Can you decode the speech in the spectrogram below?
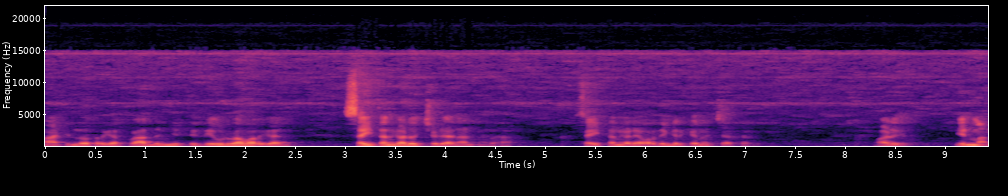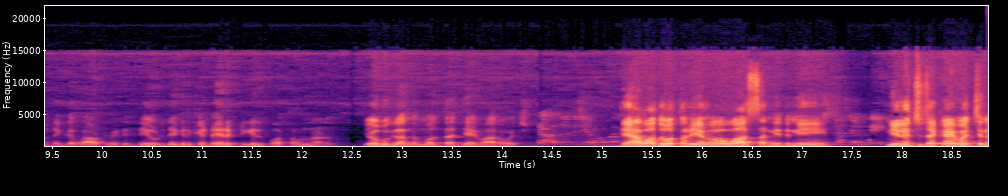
మార్టిన్ లూథర్ గారు ప్రార్థన చేస్తే దేవుడు రావాలి కానీ సైతాన్ గాడు వచ్చాడు అని అంటారా? సైతాన్ గాడు ఎవరి దగ్గరికైనా వచ్చేస్తారు వాడు నేను మన దగ్గర రావటం ఏంటి? దేవుడి దగ్గరికే డైరెక్ట్గా వెళ్ళిపోతా ఉన్నాడు. యోగు గ్రంథం మొదటి అధ్యాయం ఆరో వచ్చింది దేవదూతలు యహోవా సన్నిధిని నిలుచుటకై వచ్చిన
